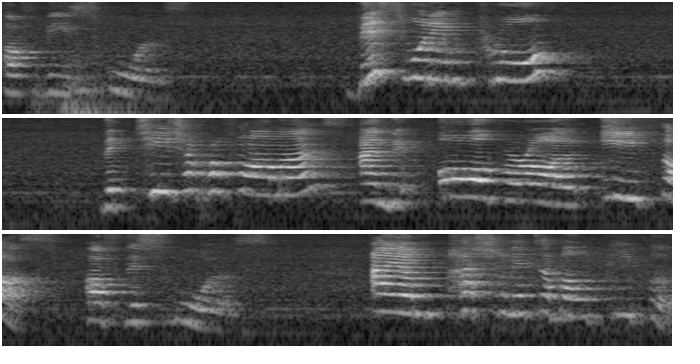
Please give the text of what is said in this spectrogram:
of these schools. This would improve the teacher performance and the overall ethos of the schools. I am passionate about people.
